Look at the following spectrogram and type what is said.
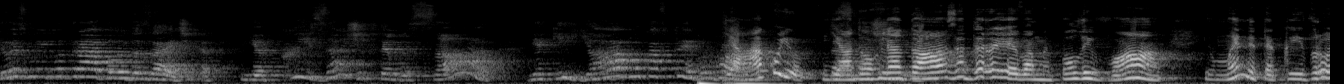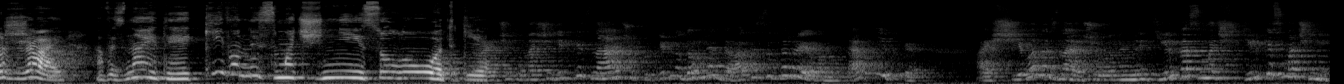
Дітки, ось ми і потрапили до зайчика. Який зайчик в тебе сад, які яблука в тебе гарні. Дякую. Я доглядав за деревами, поливав. І в мене такий врожай. А ви знаєте, які вони смачні, солодкі. Зайчику, наші дітки знають, що потрібно доглядати за деревами, так, дітки? А ще вони знають, що вони не тільки, смач... тільки смачні,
